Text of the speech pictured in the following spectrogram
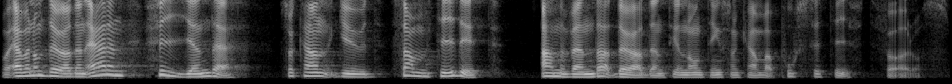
Och även om döden är en fiende så kan Gud samtidigt använda döden till någonting som kan vara positivt för oss.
